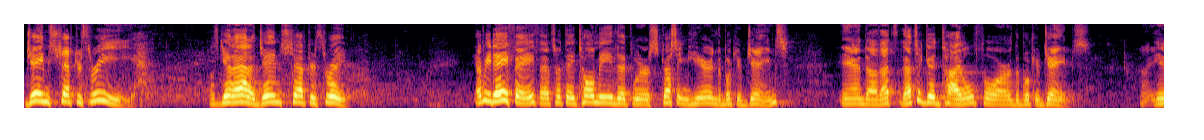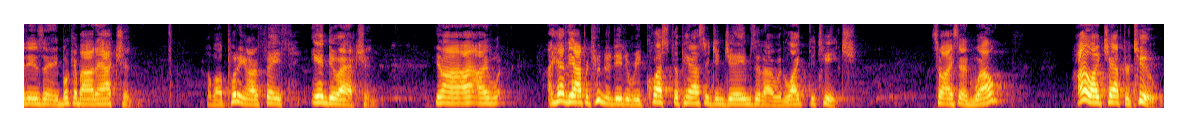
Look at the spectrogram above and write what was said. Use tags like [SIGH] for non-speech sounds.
James chapter 3. Let's get at it. James chapter 3. Everyday faith, that's what they told me that we're stressing here in the book of James. And uh, that's, that's a good title for the book of James. Uh, it is a book about action, about putting our faith into action. You know, I, I, I had the opportunity to request the passage in James that I would like to teach. So I said, Well, I like chapter 2.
